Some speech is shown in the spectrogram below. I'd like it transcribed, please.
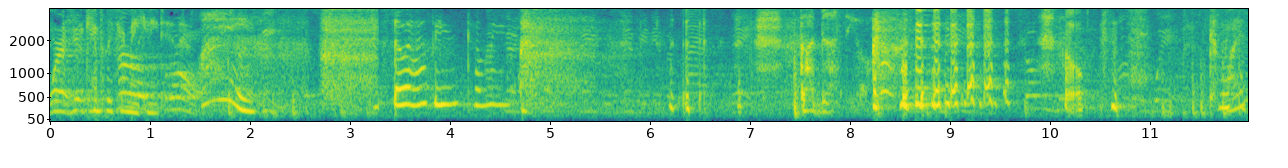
where his Can't believe you're making me do this. Why? I'm so happy you're coming. God bless you. oh. Come on.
